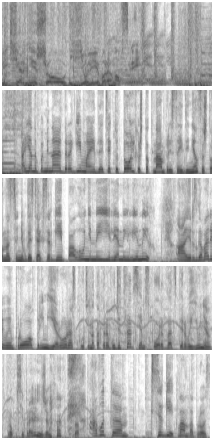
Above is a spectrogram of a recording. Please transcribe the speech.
Вечернее шоу Юлии Барановской. А я напоминаю, дорогие мои, для тех, кто только что к нам присоединился, что у нас сегодня в гостях Сергей Полунин и Елена Ильиных. А, и разговариваем про премьеру Распутина, которая будет совсем скоро, 21 июня в Крокусе, правильно же? Да. А вот, э, Сергей, к вам вопрос.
